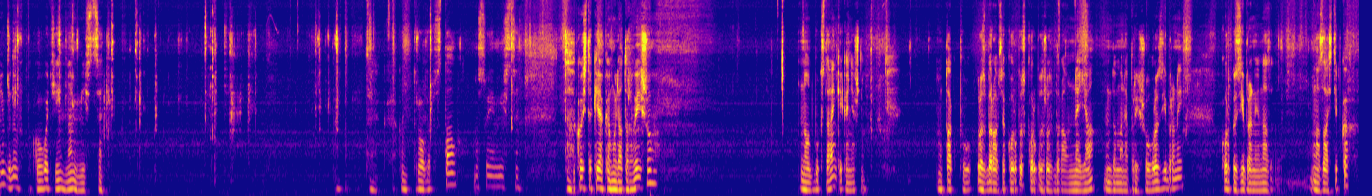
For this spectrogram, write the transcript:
І будемо впаковувати її на місце. Так, контролер встав на своє місце. Так, ось такий акумулятор вийшов. Ноутбук старенький, звісно. Отак розбирався корпус. Корпус розбирав не я. Він до мене прийшов розібраний. Корпус зібраний на, на застіпках.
